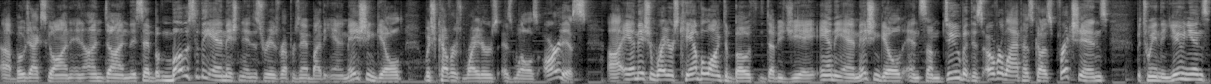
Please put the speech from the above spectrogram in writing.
Uh, BoJack's Gone and Undone. They said, but most of the animation industry is represented by the Animation Guild, which covers writers as well as artists. Uh, animation writers can belong to both the WGA and the Animation Guild, and some do, but this overlap has caused frictions between the unions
